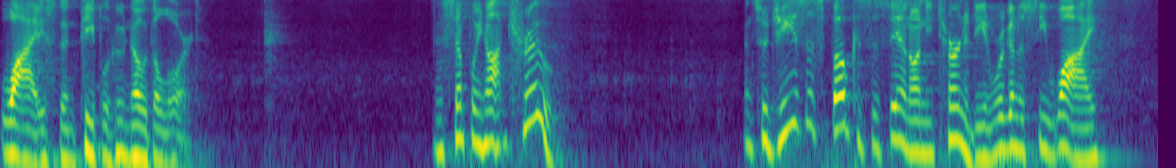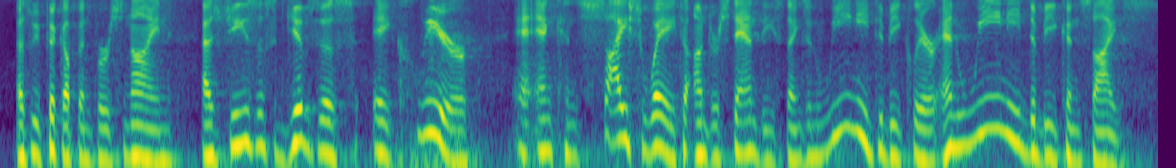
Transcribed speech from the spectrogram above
wise than people who know the Lord. It's simply not true. And so Jesus focuses in on eternity, and we're going to see why as we pick up in verse 9, as Jesus gives us a clear and concise way to understand these things. And we need to be clear and we need to be concise.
